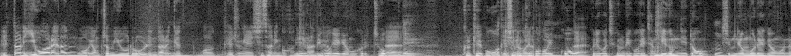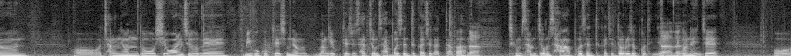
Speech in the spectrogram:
일단 2월에는 뭐 0.25를 올린다는 게 음. 뭐 대중의 시선인 것 예, 같기는 한데요. 미국의 경우 그렇죠. 네. 네. 그렇게 보고 계시는 그렇게 거죠. 보고 음. 있고 네. 그리고 지금 미국의 장기 금리도 음. 10년물의 경우는 어 작년도 10월 즈음에 미국 국채 10년 만기 국채수 4.4%까지 갔다가 네. 지금 3.4%까지 떨어졌거든요. 네, 네. 이거는 이제 어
